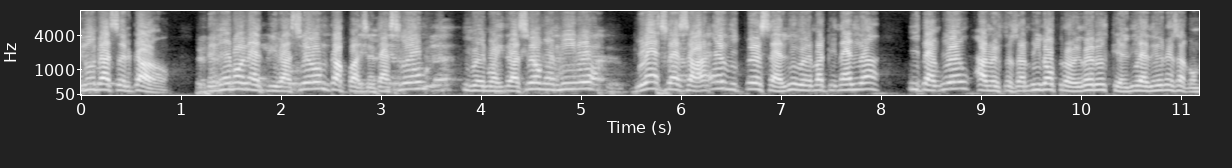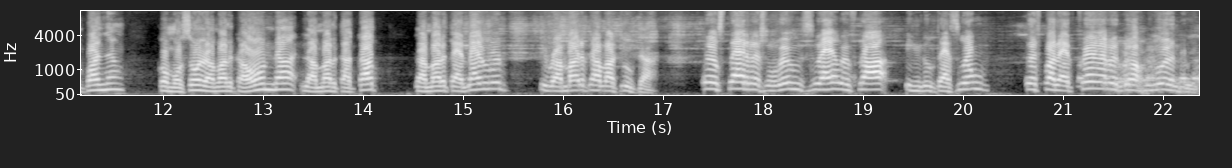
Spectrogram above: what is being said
Luna Cercado. Tenemos la activación, capacitación y demostración en vivo gracias a Empresa Líder Maquinaria y también a nuestros amigos proveedores que el día de hoy nos acompañan, como son la marca Honda, la marca TAP, la marca Diamond y la marca Machuca. Esta resolvencia, esta indicación es para todos nuestros clientes.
